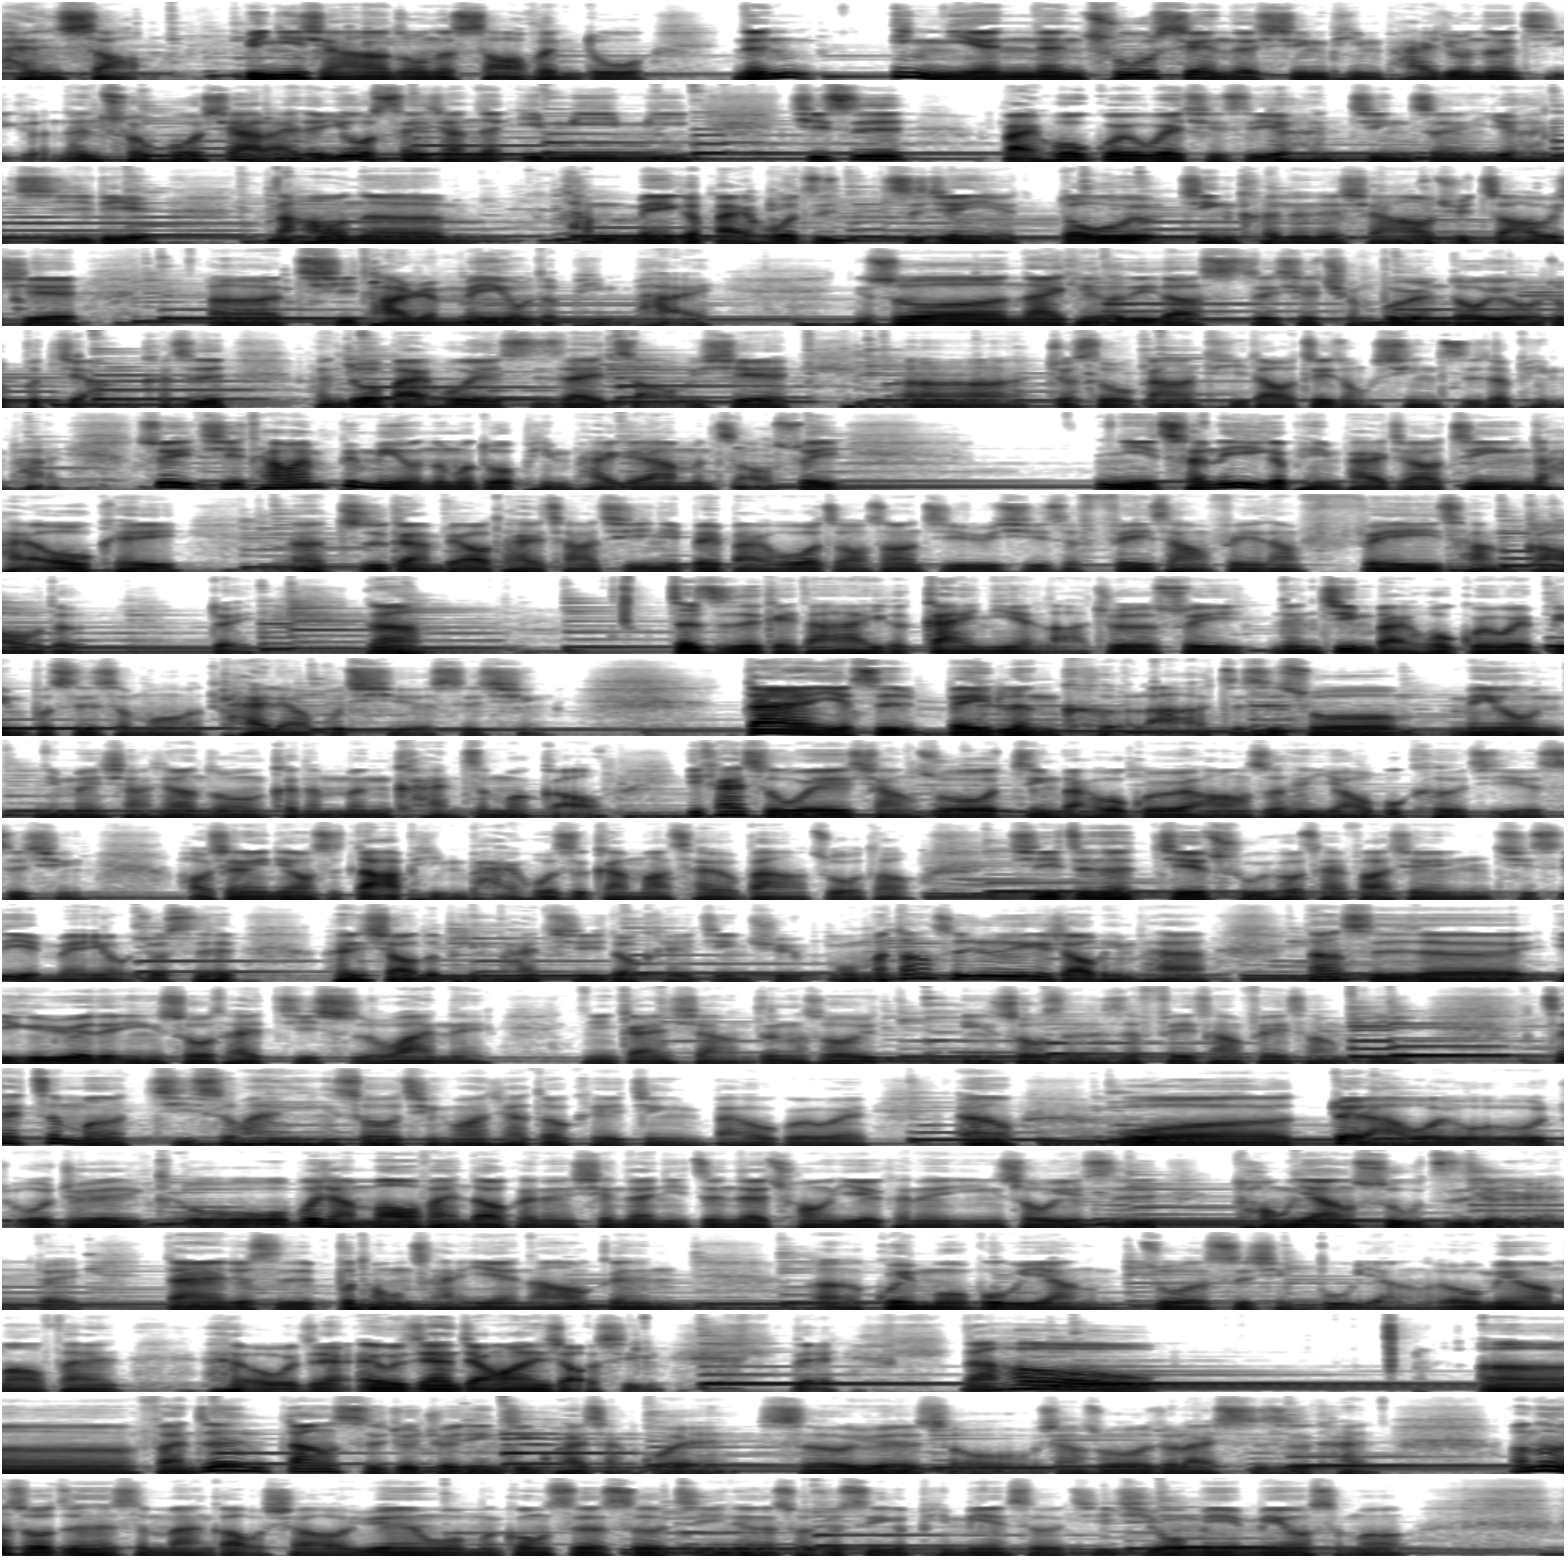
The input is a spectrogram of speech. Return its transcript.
很少。比你想象中的少很多，能一年能出现的新品牌就那几个，能存活下来的又剩下那一咪咪。其实百货柜位其实也很竞争，也很激烈。然后呢，他们每个百货之之间也都有尽可能的想要去找一些呃其他人没有的品牌。你说 Nike 和 Adidas 这些全部人都有，都不讲。可是很多百货也是在找一些呃，就是我刚刚提到这种性质的品牌。所以其实台湾并没有那么多品牌给他们找，所以。你成立一个品牌，只要经营的还 OK，呃，质感不要太差，其实你被百货找上几率其实非常非常非常高的。对，那这只是给大家一个概念啦，就是所以能进百货柜位并不是什么太了不起的事情。当然也是被认可啦，只是说没有你们想象中可能门槛这么高。一开始我也想说进百货柜位好像是很遥不可及的事情，好像一定要是大品牌或是干嘛才有办法做到。其实真的接触以后才发现，其实也没有，就是很小的品牌其实都可以进去。我们当时就是一个小品牌，当时的一个月的营收才几十万呢。你敢想，这个时候营收真的是非常非常低，在这么几十万营收的情况下都可以进百货柜位。嗯，我对啦，我我我觉得我我不想冒犯到可能现在你正在创业，可能营收也是同样数字的人，对，当然就是不同产业，然后跟呃规模不一样，做的事情不一样。我没有冒犯，我这样哎，我这样讲话很小心，对，然后。嗯、反正当时就决定进快闪柜。十二月的时候，想说就来试试看。啊，那个时候真的是蛮搞笑，因为我们公司的设计那个时候就是一个平面设计，其实我们也没有什么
